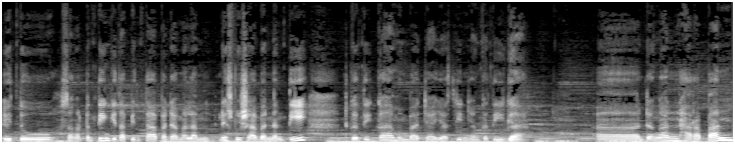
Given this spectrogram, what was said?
Itu sangat penting kita pinta pada malam nisfu Syaban nanti ketika membaca Yasin yang ketiga. Uh, dengan harapan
